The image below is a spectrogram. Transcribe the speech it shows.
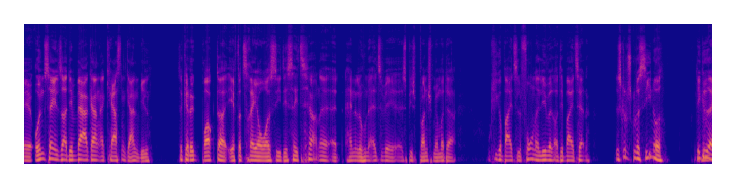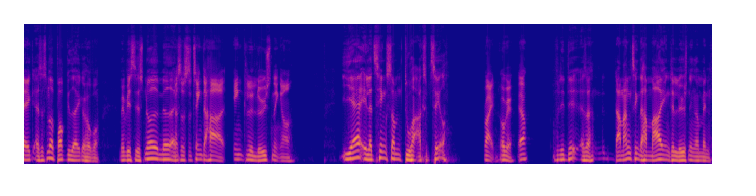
øh, undtagelser, og det er hver gang, at kæresten gerne vil, så kan du ikke brokke dig efter tre år og sige, det er så irriterende, at han eller hun altid vil øh, spise brunch med mig der. Hun kigger bare i telefonen alligevel, og det er bare irriterende. Så skal du skulle da sige noget. Det gider Mhm. jeg ikke. Altså sådan noget brok gider jeg ikke at høre på. Men hvis det er sådan noget med, at Altså, så ting, der har enkle løsninger. ja, eller ting, som du har accepteret. Right, okay, ja. Fordi det, altså, der er mange ting, der har meget enkle løsninger, men,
